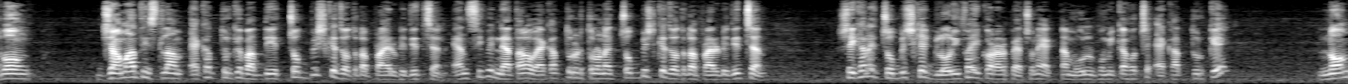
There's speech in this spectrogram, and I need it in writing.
এবং জামাত ইসলাম একাত্তরকে বাদ দিয়ে চব্বিশকে যতটা প্রায়োরিটি দিচ্ছেন, এনসিপির নেতারাও একাত্তরের তুলনায় চব্বিশকে যতটা প্রায়োরিটি দিচ্ছেন সেখানে চব্বিশকে গ্লোরিফাই করার পেছনে একটা মূল ভূমিকা হচ্ছে একাত্তরকে নন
